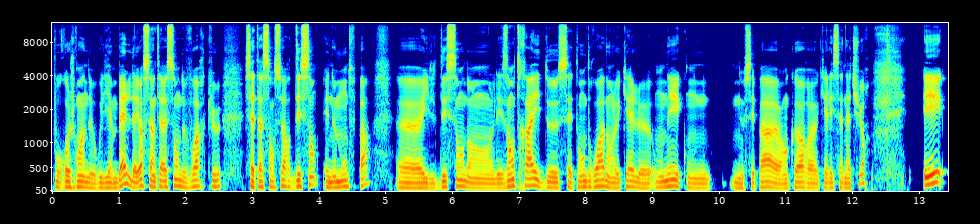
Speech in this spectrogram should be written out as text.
pour rejoindre William Bell. D'ailleurs, c'est intéressant de voir que cet ascenseur descend et ne monte pas. Euh, il descend dans les entrailles de cet endroit dans lequel euh, on est qu'on ne sait pas encore euh, quelle est sa nature. Et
